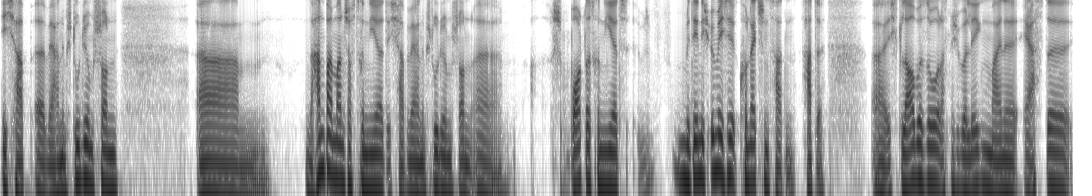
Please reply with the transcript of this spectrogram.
ich habe äh, während dem Studium schon ähm, eine Handballmannschaft trainiert, ich habe während dem Studium schon äh, Sportler trainiert, mit denen ich irgendwelche Connections hatten, hatte. Äh, ich glaube so, lass mich überlegen, meine erste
